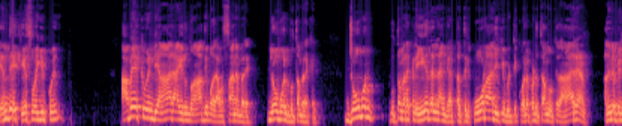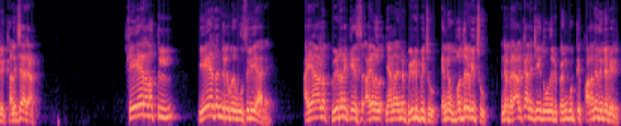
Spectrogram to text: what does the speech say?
എന്തേ കേസ് വൈകിപ്പോയത്? അഭയക്ക് വേണ്ടി ആരായിരുന്നു ആദ്യം മുതൽ അവസാനം വരെ ജോമോൻ പുത്തമ്പരക്കൽ? ജോമോൻ പുത്തമ്പരക്കൽ ഏതെല്ലാം ഘട്ടത്തിൽ കോടാലിക്ക് വെട്ടി കൊലപ്പെടുത്താൻ നോക്കിയത് ആരാണ്? അതിന്റെ പിന്നിൽ കളിച്ചാരാണ് കേരളത്തിൽ ഏതെങ്കിലും ഒരു മുസ്ലിയാരെ അയാൾ പീഡന കേസ് അയാൾ ഞങ്ങൾ എന്നെ പീഡിപ്പിച്ചു എന്നെ ഉപദ്രവിച്ചു എന്നെ ബലാത്കാരം ചെയ്തു എന്നൊരു പെൺകുട്ടി പറഞ്ഞതിന്റെ പേരിൽ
